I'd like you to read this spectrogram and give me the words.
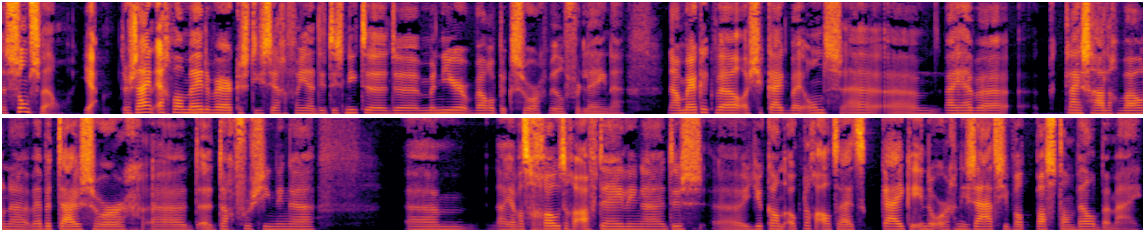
soms wel, ja. Er zijn echt wel medewerkers die zeggen van ja, dit is niet de, de manier waarop ik zorg wil verlenen. Nou merk ik wel, als je kijkt bij ons, hè, ehm, wij hebben kleinschalig wonen, we hebben thuiszorg, eh, dagvoorzieningen, ehm, nou ja, wat grotere afdelingen. Dus eh, je kan ook nog altijd kijken in de organisatie, wat past dan wel bij mij.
